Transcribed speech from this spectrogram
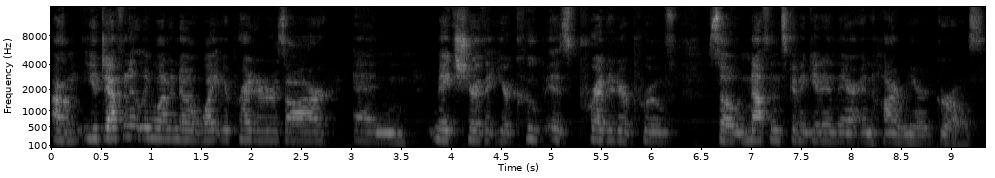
um, you definitely want to know what your predators are and make sure that your coop is predator proof so nothing's going to get in there and harm your girls.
